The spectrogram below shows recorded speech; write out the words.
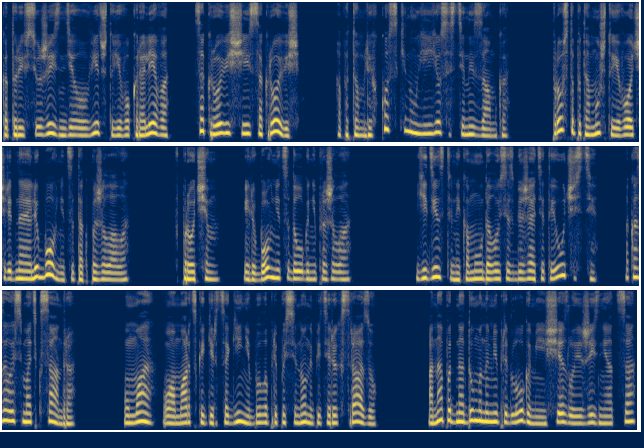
который всю жизнь делал вид, что его королева — сокровище из сокровищ, а потом легко скинул ее со стены замка. Просто потому, что его очередная любовница так пожелала. Впрочем, и любовница долго не прожила. Единственной, кому удалось избежать этой участи, оказалась мать Ксандра — Ума у амарской герцогини было припасено на пятерых сразу. Она под надуманными предлогами исчезла из жизни отца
